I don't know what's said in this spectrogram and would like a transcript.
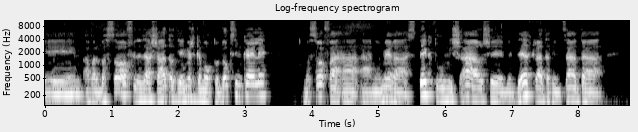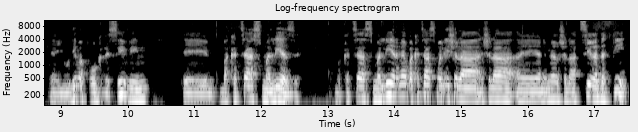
אמ, אבל בסוף, אתה יודע, שאלת אותי האם יש גם אורתודוקסים כאלה, בסוף, אני אומר, הספקטרום נשאר שבדרך כלל אתה תמצא את היהודים הפרוגרסיביים אה, בקצה השמאלי הזה. בקצה השמאלי, אני אומר, בקצה השמאלי של, ה, של, ה, אה, אני אומר, של הציר הדתי.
